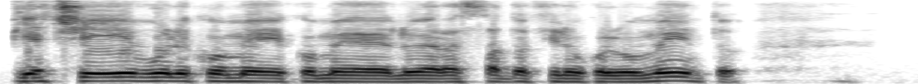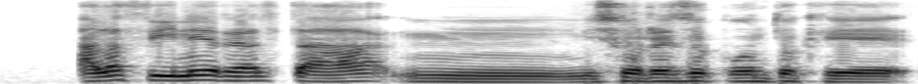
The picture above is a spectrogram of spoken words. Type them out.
piacevole come, come, lo era stato fino a quel momento. Alla fine in realtà mh, mi sono reso conto che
